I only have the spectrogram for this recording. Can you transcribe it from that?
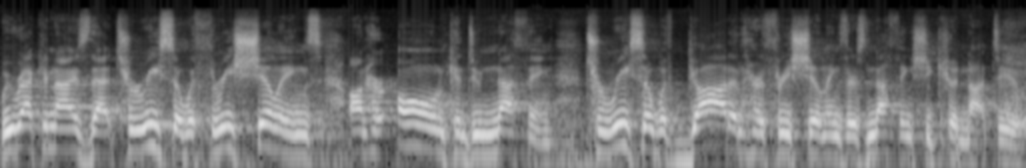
We recognize that Teresa with three shillings on her own can do nothing. Teresa with God and her three shillings, there's nothing she could not do.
